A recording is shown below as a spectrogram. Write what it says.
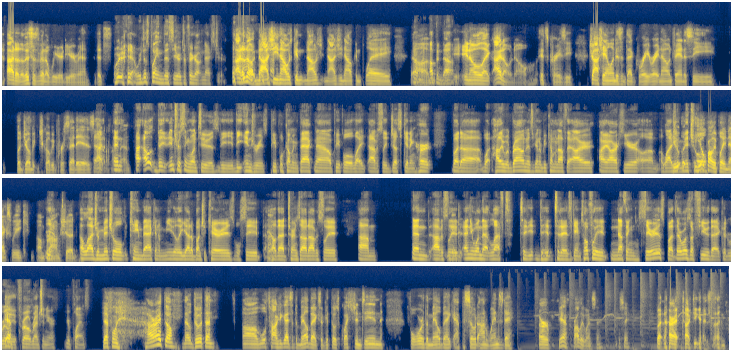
I don't know. This has been a weird year, man. It's We're yeah, we're just playing this year to figure out next year. I don't know. Najee now can now Najee now can play. Oh, man, up and down. You know, like I don't know. It's crazy. Josh Allen isn't that great right now in fantasy, but Joby Jacoby Brissett is. I don't know, And man. I, I, the interesting one too is the the injuries. People coming back now. People like obviously just getting hurt. But uh, what Hollywood Brown is going to be coming off the IR, IR here. Um, Elijah He'll, Mitchell. he'll probably play next week. Um, Yeah. Brown should. Elijah Mitchell came back and immediately got a bunch of carries. We'll see how that turns out, obviously. Um, and obviously, anyone that left to, to hit today's games, hopefully nothing serious, but there was a few that could really throw a wrench in your your plans. Definitely. All right, though. That'll do it then. Uh, we'll talk to you guys at the mailbag. So get those questions in for the mailbag episode on Wednesday. Or yeah, probably Wednesday. We'll see. But all right, talk to you guys then.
